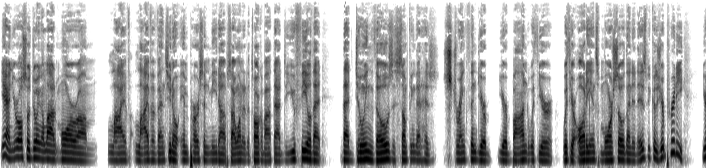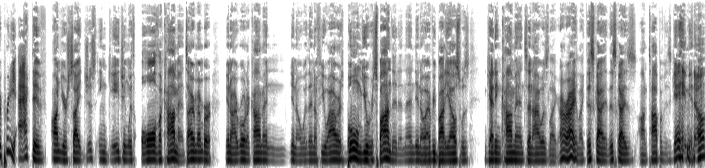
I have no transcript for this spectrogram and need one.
Yeah, and you're also doing a lot more um live live events, you know, in person meetups. I wanted to talk about that. Do you feel that that doing those is something that has strengthened your your bond with your with your audience more so than it is because you're pretty you're pretty active on your site just engaging with all the comments. I remember, you know, I wrote a comment and, you know, within a few hours, boom, you responded and then, you know, everybody else was getting comments and I was like, all right, like this guy, this guy's on top of his game, you know?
